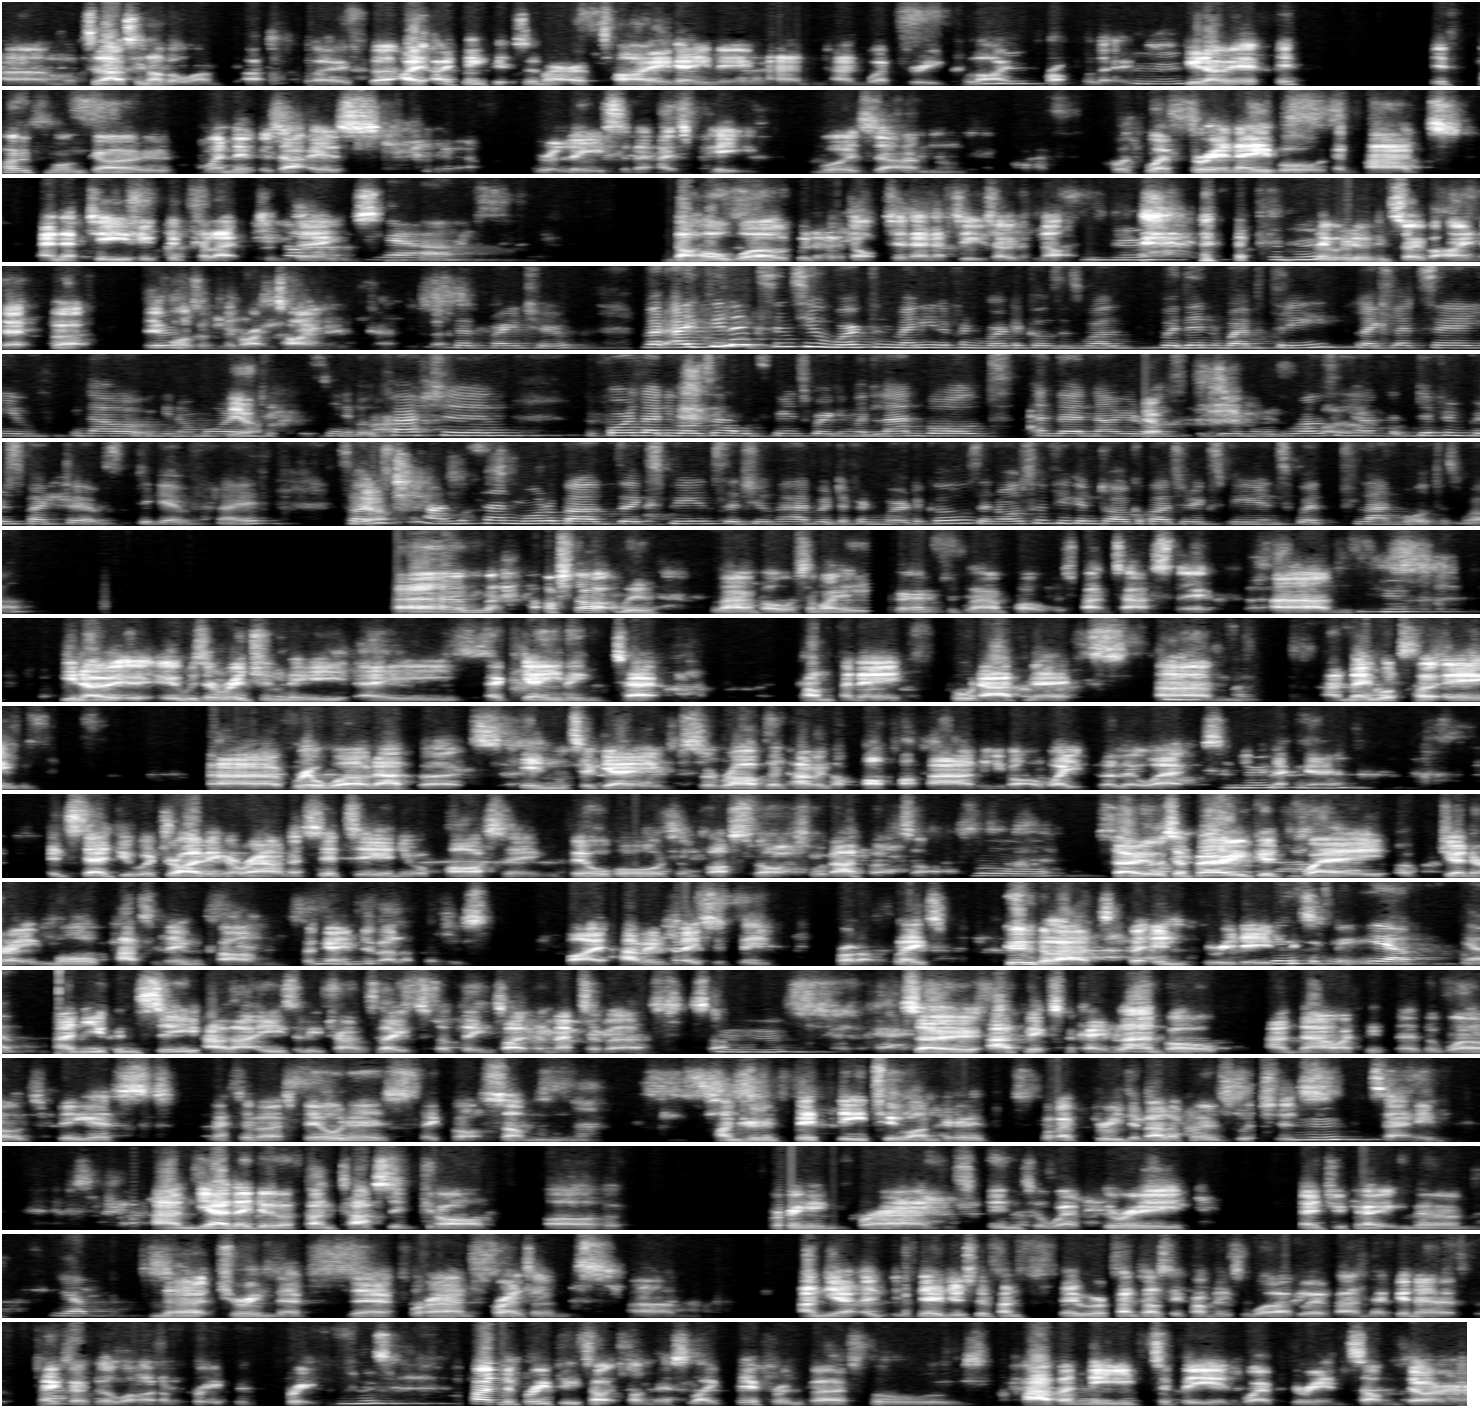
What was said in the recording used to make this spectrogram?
Um, so that's another one, I suppose. But I, I think it's a matter of time gaming and, and Web3 collide Mhm. properly. Mhm. You know, if, if if Pokemon Go, when it was at its release and at its peak, was um was Web3 enabled and had NFTs you could collect and things, Yeah. the whole world would have adopted NFTs overnight. Mhm. Mhm. They would have been so behind it, but it True. wasn't the right timing. So, That's very true. But I feel like since you worked in many different verticals as well within Web3, like let's say you now, you know, more Yeah. into sustainable fashion. Before that, you also have experience working with Landvault, and then now you're Yeah. also a gamer as well. So you have different perspectives to give, right? So I just want to understand more about the experience that you've had with different verticals, and also if you can talk about your experience with Landvault as well. Um, I'll start with Landvault. So my experience with Landvault was fantastic. Um, you know, it, it was originally a, a gaming tech company called Admix, um, and they were putting uh, real world adverts into games. So rather than having a pop up ad and you got to wait for the little X and you Mhm, click it, mhm. Instead you were driving around a city and you were passing billboards and bus stops with adverts on. Cool. So it was a very good way of generating more passive income for game Mhm. developers by having basically product placement. Google ads, but in 3D. Basically, yeah, yep. And you can see how that easily translates to things like the metaverse stuff. Mhm. So Admix became Landvault, and now I think they're the world's biggest metaverse builders. They've got some 150, 200 Web3 developers, which is Mhm. insane. And yeah, they do a fantastic job of bringing brands into Web3, educating them, Yep. nurturing their, their brand presence. Um, and yeah, they're just a fan, they were a fantastic company to work with, and they're gonna take over the world. I'm pretty pretty Mhm. kind of briefly touched on this. Like different verticals have a need to be in Web three, and some don't.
